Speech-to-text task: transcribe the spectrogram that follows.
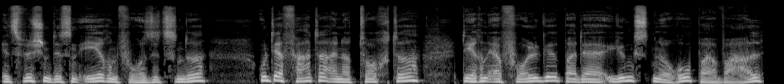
inzwischen dessen Ehrenvorsitzender und der Vater einer Tochter, deren Erfolge bei der jüngsten Europawahl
